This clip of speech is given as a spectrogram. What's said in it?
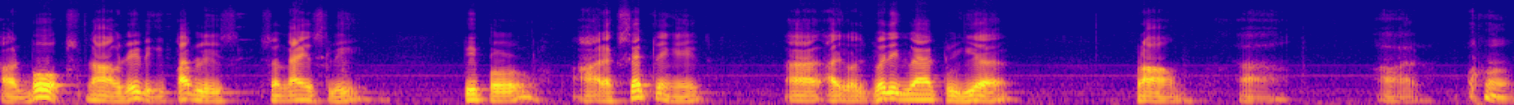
our books now ready, published so nicely. People are accepting it. Uh, I was very glad to hear from uh, our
